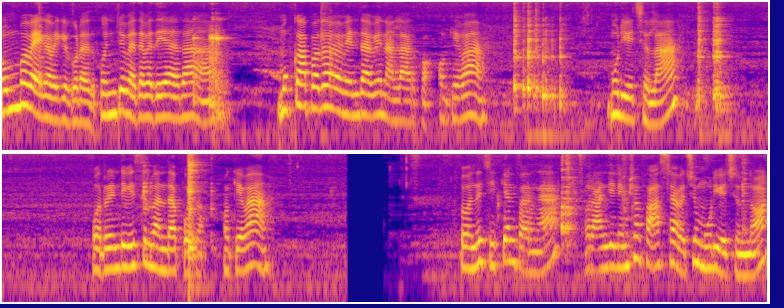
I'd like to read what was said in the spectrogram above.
ரொம்ப வேக வைக்கக்கூடாது. கொஞ்சம் வித விதையாக தான் முக்கால் பதம் வெந்தாவே நல்லாயிருக்கும். ஓகேவா? மூடி வச்சிடலாம். ஒரு ரெண்டு விசில் வந்தால் போதும். ஓகேவா? இப்போ வந்து சிக்கன் பாருங்கள் ஒரு அஞ்சு நிமிஷம் ஃபாஸ்ட்டாக வச்சு மூடி வச்சுருந்தோம்.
